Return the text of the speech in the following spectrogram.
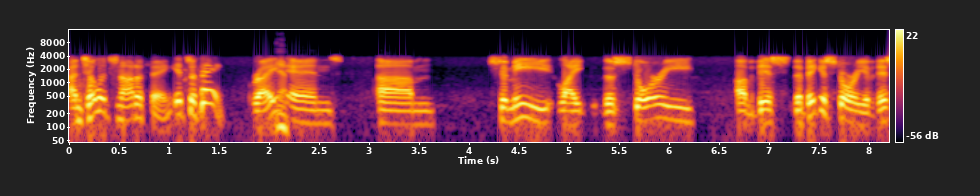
until it's not a thing, it's a thing, right? Yeah. And um, to me, like the story of this, the biggest story of this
